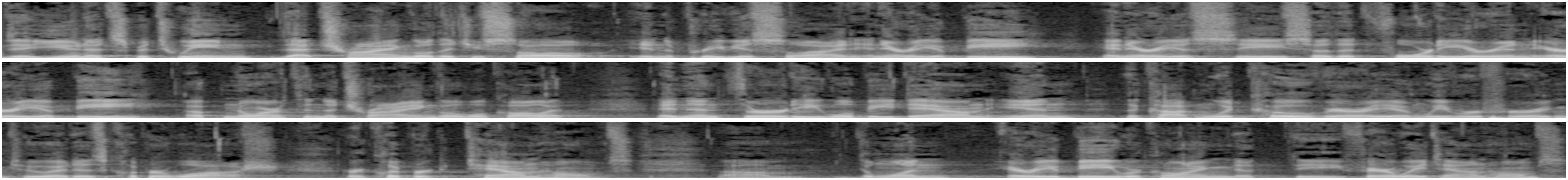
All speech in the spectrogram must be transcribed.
the units between that triangle that you saw in the previous slide in area B and area C, so that 40 are in area B up north in the triangle, we'll call it, and then 30 will be down in the Cottonwood Cove area, and we're referring to it as Clipper Wash or Clipper Townhomes. Um, the one area B we're calling the, the Fairway Townhomes.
